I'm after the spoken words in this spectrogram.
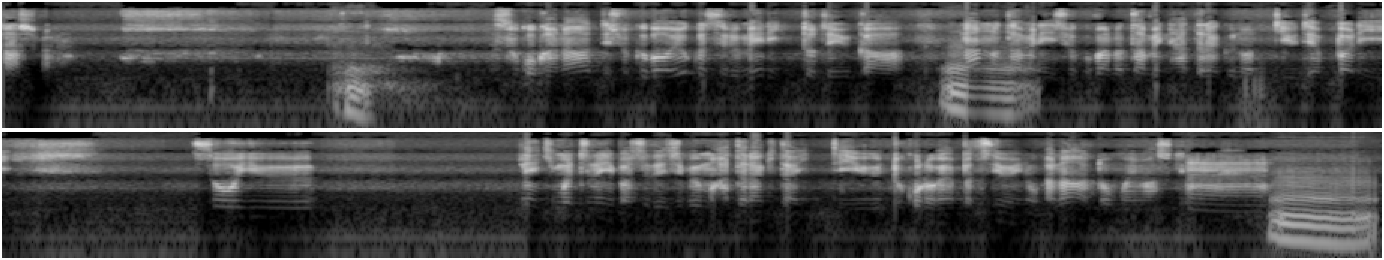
確かにそこかなって職場を良くするメリットというか、うん何のために職場のために働くのっていうとやっぱりそういう、ね、気持ちのいい場所で自分も働きたいっていうところがやっぱ強いのかなと思いますけど、うん。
